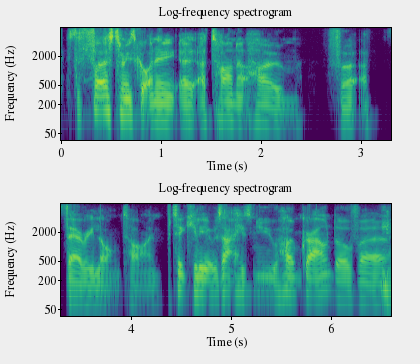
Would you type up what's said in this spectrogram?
it's the first time he's got an, a, a ton at home for a very long time. Particularly, it was at his new home ground of uh,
